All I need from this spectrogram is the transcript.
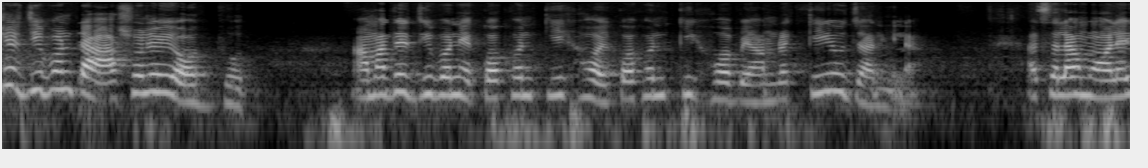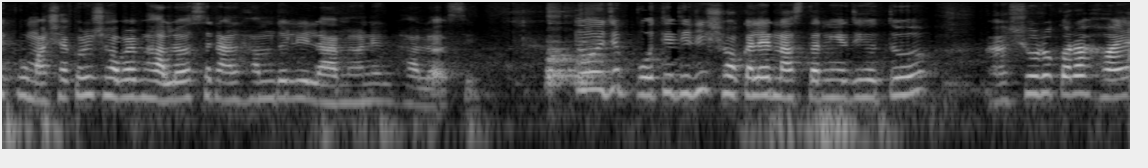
মানুষের জীবনটা আসলেই অদ্ভুত। আমাদের জীবনে কখন কি হয়, কখন কি হবে আমরা কেউ জানি না। আসসালামু আলাইকুম, আশা করি সবাই ভালো আছেন, আলহামদুলিল্লাহ আমি অনেক ভালো আছি। তো ওই যে প্রতিদিনই সকালের নাস্তা নিয়ে যেহেতু শুরু করা হয়।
